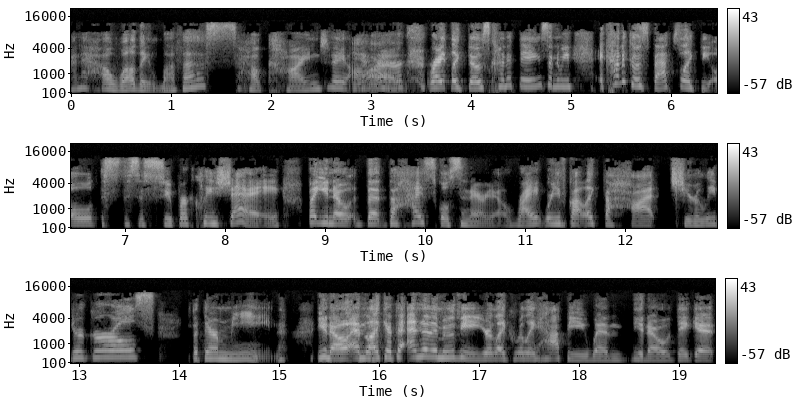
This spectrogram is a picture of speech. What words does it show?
kind of how well they love us, how kind they are, yes. right? Like those kind of things. And I mean, it kind of goes back to like the old, this is super cliche, but you know, the the high school scenario, right? Where you've got like the hot cheerleader girls but they're mean, you know, and like at the end of the movie, you're like really happy when, you know, they get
